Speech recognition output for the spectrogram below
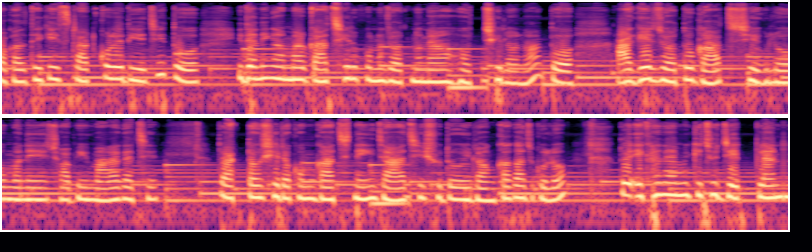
সকাল থেকে স্টার্ট করে দিয়েছি, তো ইদানিং আমার গাছের কোনো যত্ন নেওয়া হচ্ছিল না, তো আগের যত গাছ সেগুলো মানে সবই মারা গেছে। তো একটাও সেরকম গাছ নেই, যা আছে শুধু ওই লঙ্কা গাছগুলো। তো এখানে আমি কিছু জেট প্ল্যান্ট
